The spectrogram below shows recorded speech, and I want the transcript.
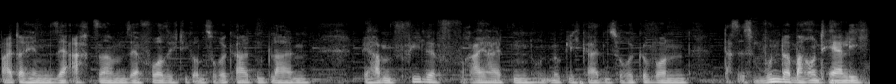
weiterhin sehr achtsam, sehr vorsichtig und zurückhaltend bleiben. Wir haben viele Freiheiten und Möglichkeiten zurückgewonnen. Das ist wunderbar und herrlich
